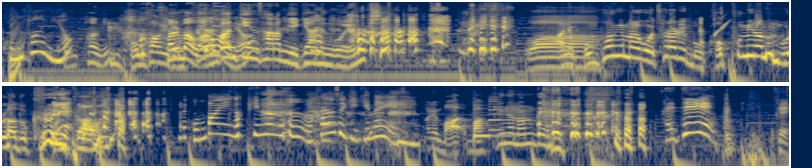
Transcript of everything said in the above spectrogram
곰팡이요? 곰팡이? 곰팡이 설마 뭐 왕관? 낀 사람 얘기하는 거예요 혹시? 와 아니 곰팡이 말고 차라리 뭐 거품이라면 몰라도 그러니까 근데 곰팡이가 피면은 하얀색이긴 해. 아니 마, 맞기는 한데 파이팅! 오케이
